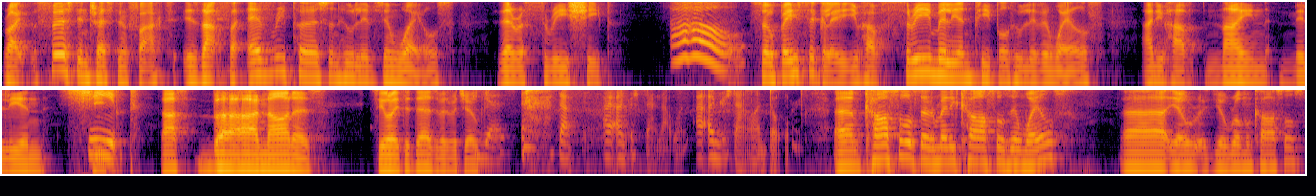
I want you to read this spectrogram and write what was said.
Right. The first interesting fact is that for every person who lives in Wales, there are three sheep. Oh, So basically, you have three million people who live in Wales, and you have nine million sheep. sheep. That's bananas. See what I did there? It's a bit of a joke. Yes, definitely. I understand that one. I understand one. Don't worry. Um, castles. There are many castles in Wales. Uh, you know, your Roman castles.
